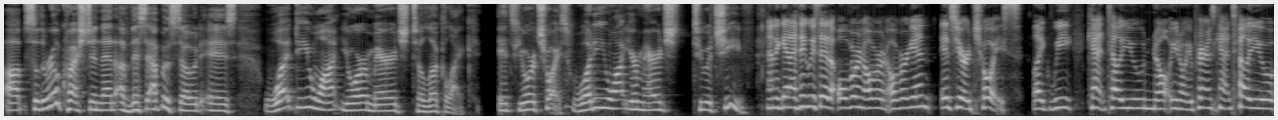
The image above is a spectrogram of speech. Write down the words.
Uh, so the real question then of this episode is what do you want your marriage to look like? It's your choice. What do you want your marriage to achieve. And again, I think we said over and over and over again, it's your choice. Like we can't tell you no, you know, your parents can't tell you,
